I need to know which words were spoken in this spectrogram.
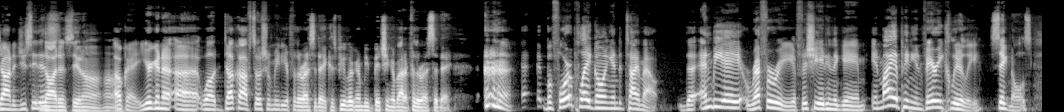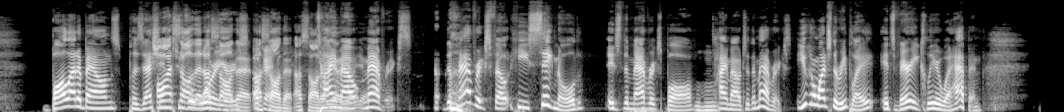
John, did you see this? No, I didn't see it. Uh, uh Okay, you're gonna uh well duck off social media for the rest of the day because people are gonna be bitching about it for the rest of the day. Before a play going into timeout, the NBA referee officiating the game, in my opinion, very clearly signals ball out of bounds, possession Oh, I to saw the that. Warriors. I saw that. Okay. I saw that. I saw that. Yeah, Timeout, yeah, yeah. Mavericks. The Mavericks felt he signaled it's the Mavericks ball, Mm-hmm. timeout to the Mavericks. You can watch the replay. It's very clear what happened.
